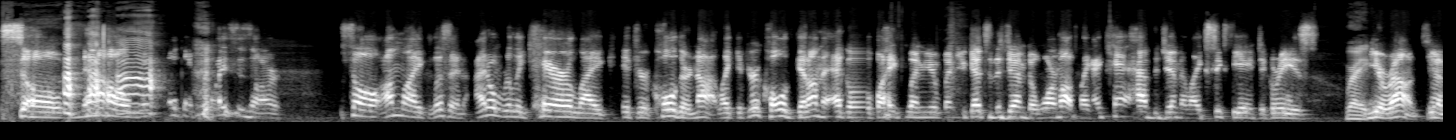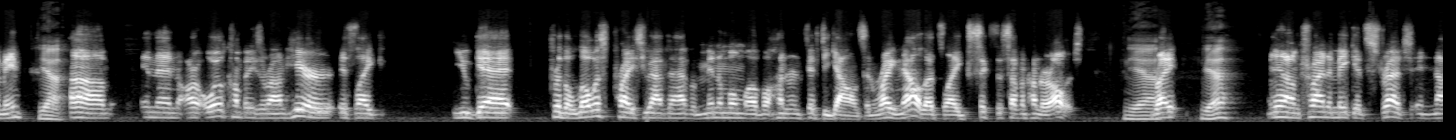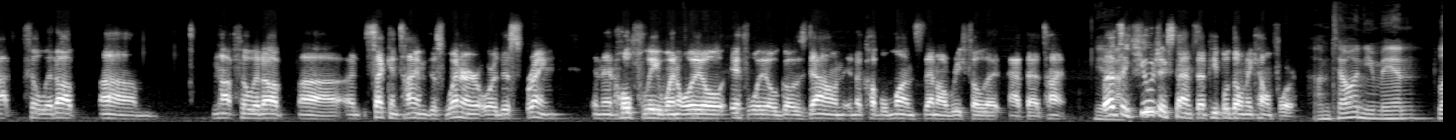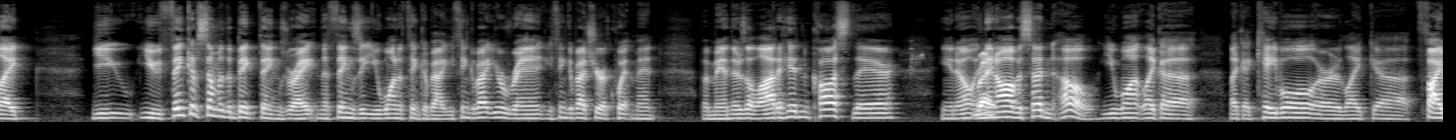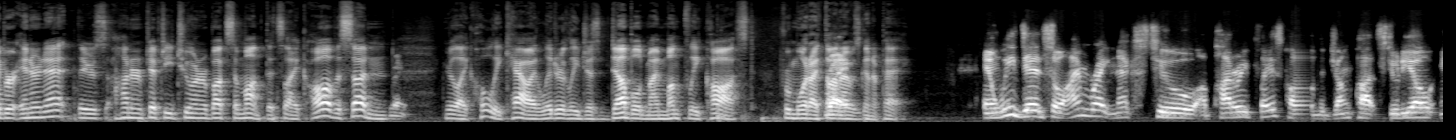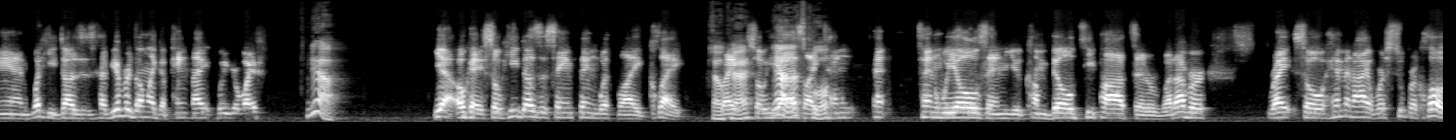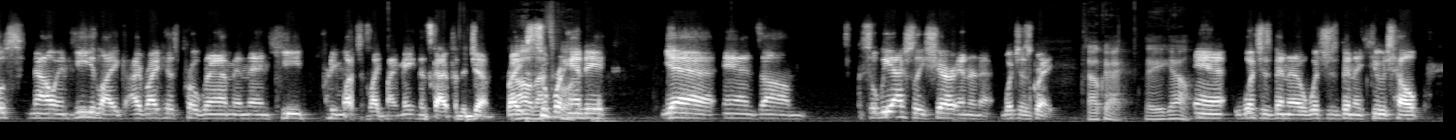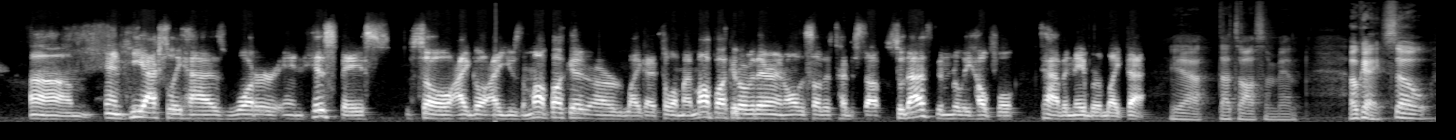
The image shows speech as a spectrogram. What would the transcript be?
So now what the prices are. So I'm like, listen, I don't really care like if you're cold or not. Like if you're cold, get on the echo bike when you when you get to the gym to warm up. Like I can't have the gym at like 68 degrees right. year round. You know what I mean? Yeah. Um, and then our oil companies around here, it's like you get for the lowest price, you have to have a minimum of 150 gallons, and right now that's like six to seven hundred dollars, Yeah. right? Yeah. And I'm trying to make it stretch and not fill it up, um, not fill it up uh, a second time this winter or this spring, and then hopefully when oil, if oil goes down in a couple months, then I'll refill it at that time. Yeah. But that's a huge expense that people don't account for. I'm telling you, man. Like you you think of some of the big things, right? And the things that you want to think about. You think about your rent, you think about your equipment, but man, there's a lot of hidden costs there, you know? And then all of a sudden, oh, you want like a like a cable or like uh, fiber internet, there's 150 200 bucks a month. It's like all of a sudden Right. you're like, "Holy cow, I literally just doubled my monthly cost from what I thought Right. I was going to pay." And we did. So I'm right next to a pottery place called the Junk Pot Studio. And what he does is, have you ever done like a paint night with your wife? Yeah. Yeah. Okay. So he does the same thing with like clay, Okay. right? So he yeah, has like cool. 10, 10, 10 wheels and you come build teapots or whatever. Right. So him and I, we're super close now. And he, like, I write his program and then he pretty much is like my maintenance guy for the gym, right? Oh, super cool. handy. Yeah. And um, so we actually share internet, which is great. Okay. There you go. and which has been a which has been a huge help. Um, and he actually has water in his space, so I go I use the mop bucket or like I fill up my mop bucket over there and all this other type of stuff. So that's been really helpful to have a neighbor like that. Yeah, that's awesome, man. Okay, so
